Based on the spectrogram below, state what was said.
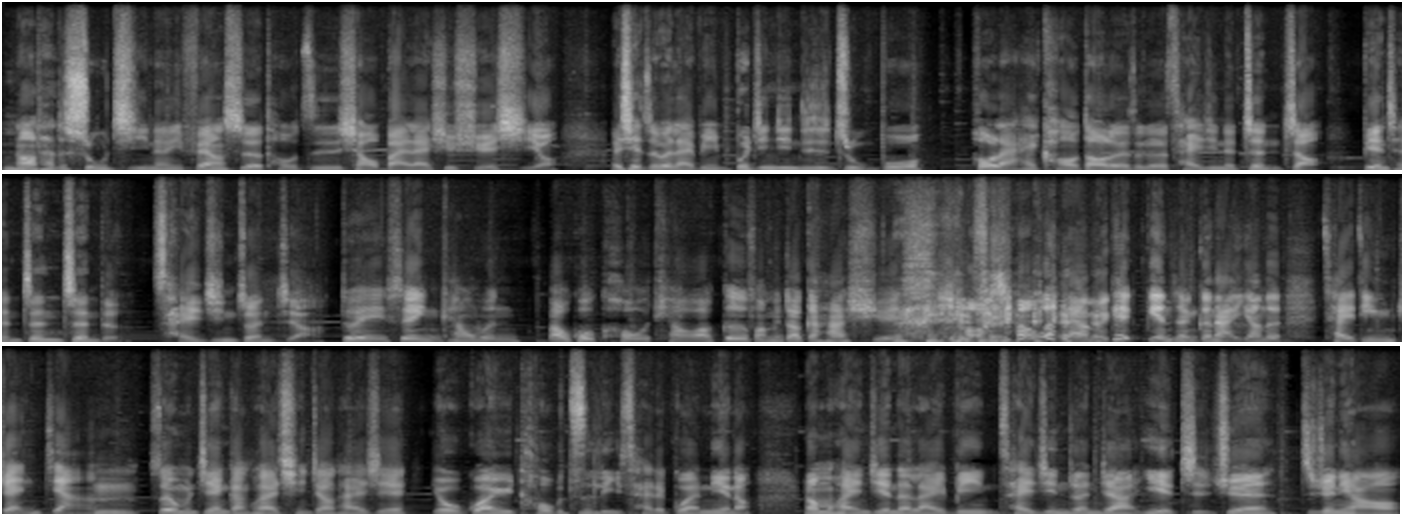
然后他的书籍呢也非常适合投资小白来去学习哦。而且这位来宾不仅仅只是主播。后来还考到了这个财经的证照，变成真正的财经专家。对，所以你看，我们包括口条啊，各个方面都要跟他学习，好像未来我们可以变成跟他一样的财经专家。嗯，所以我们今天赶快来请教他一些有关于投资理财的观念哦。让我们欢迎今天的来宾，财经专家叶芷娟。芷娟你好。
